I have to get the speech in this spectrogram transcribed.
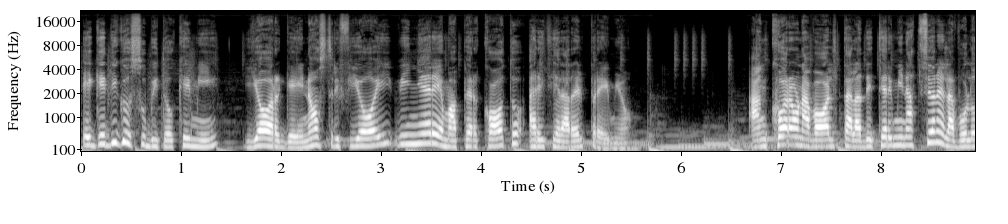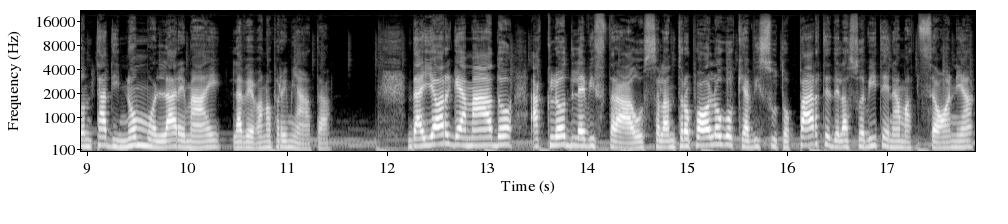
E che dico subito che mi, Jorge e i nostri fioi, vigneremo a Percoto a ritirare il premio. Ancora una volta la determinazione e la volontà di non mollare mai l'avevano premiata. Da Jorge Amado a Claude Levi-Strauss, l'antropologo che ha vissuto parte della sua vita in Amazzonia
